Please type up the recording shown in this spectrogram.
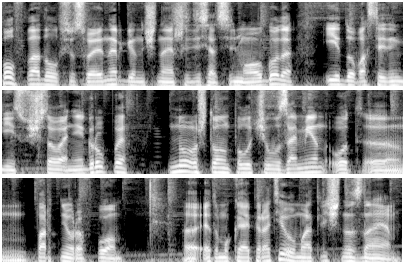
Пол вкладывал всю свою энергию, начиная с 67 года и до последних дней существования группы. Ну, что он получил взамен от э, партнеров по э, этому кооперативу, мы отлично знаем.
